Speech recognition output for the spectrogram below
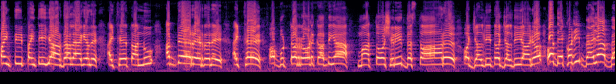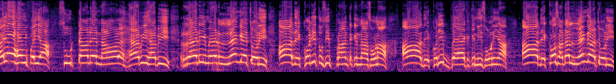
35 35000 ਦਾ ਲੈ ਕੇ ਆਉਂਦੇ। ਇੱਥੇ ਤੁਹਾਨੂੰ ਅੱਧੇ ਰੇਟ ਦੇ ਨੇ। ਇੱਥੇ ਉਹ ਬੁੱਟਰ ਰੋਡ ਕਰਦੀਆਂ। ਮਾਤੋ ਸ਼੍ਰੀ ਦਸਤਾਰ। ਉਹ ਜਲਦੀ ਤੋਂ ਜਲਦੀ ਆ ਜਾਓ। ਉਹ ਦੇਖੋ ਜੀ, ਬਹਿ ਜਾ ਬਹਿ ਜਾ ਹੋਈ ਪਈ ਆ। ਸੂਟਾਂ ਦੇ ਨਾਲ ਹੈਵੀ ਹੈਵੀ ਰੈਡੀਮੇਡ ਲਹਿੰਗੇ ਚੋਲੀ। ਆਹ ਦੇਖੋ ਜੀ, ਤੁਸੀਂ ਫਰੰਟ ਕਿੰਨਾ ਸੋਹਣਾ। ਆਹ ਦੇਖੋ ਜੀ ਬੈਕ ਕਿੰਨੀ ਸੋਹਣੀ ਆ। ਆਹ ਦੇਖੋ ਸਾਡਾ ਲਹਿੰਗਾ ਚੋਲੀ।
